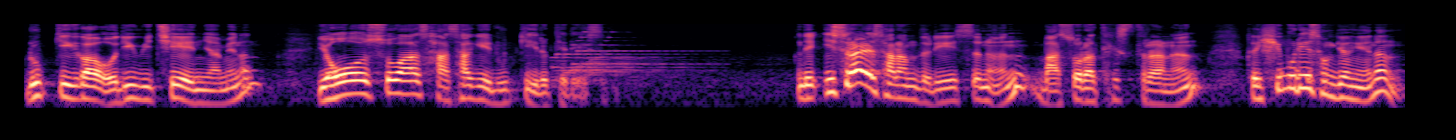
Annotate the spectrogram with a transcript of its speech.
룻기가 어디 위치해 있냐면은 여호수아 사사기 룻기 이렇게 되어 있습니다. 근데 이스라엘 사람들이 쓰는 마소라 텍스트라는 그 히브리 성경에는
